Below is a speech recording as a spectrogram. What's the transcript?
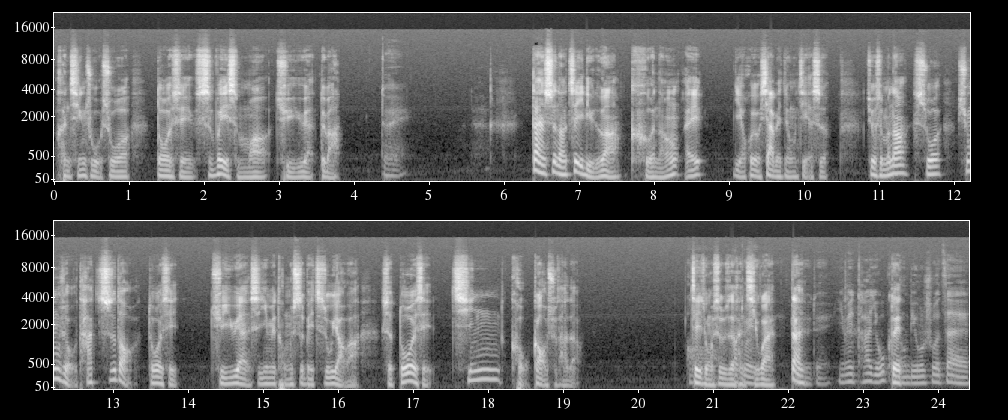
很清楚说 Dorothy 是为什么去医院，对吧？对，但是呢，这一理论啊，可能哎也会有下面这种解释，就什么呢？说凶手他知道 Dorothy 去医院是因为同事被蜘蛛咬啊，是 Dorothy 亲口告诉他的，这种是不是很奇怪？但对对，因为他有可能，比如说在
